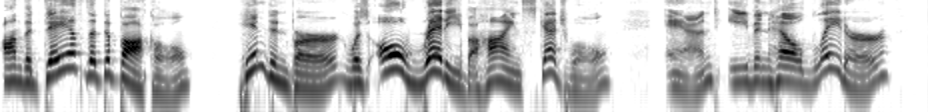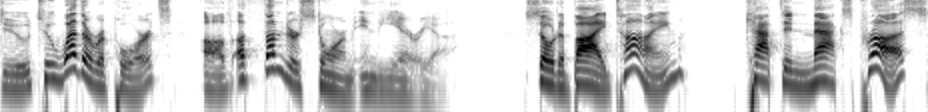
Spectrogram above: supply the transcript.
On the day of the debacle, Hindenburg was already behind schedule and even held later due to weather reports of a thunderstorm in the area. So, to bide time, Captain Max Pruss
